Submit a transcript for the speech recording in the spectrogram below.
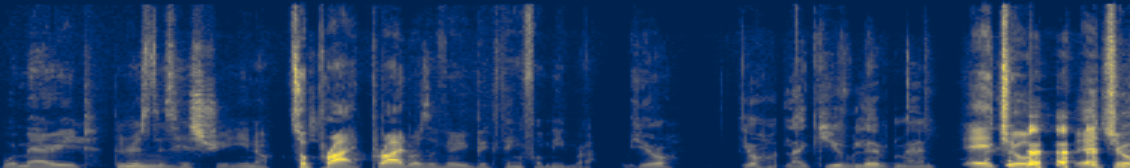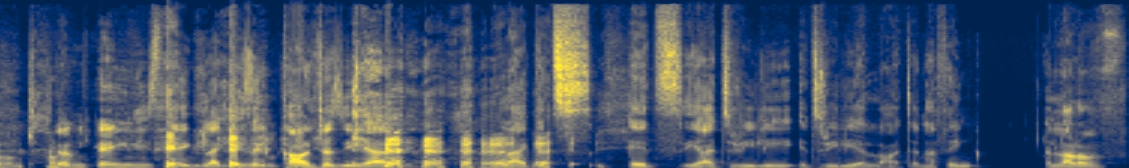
We're married. The rest Mm. is history, you know. So pride, pride was a very big thing for me, bro. Yo, yo, like you've lived, man. Hey Joe, hey Joe. I'm hearing these things, like these encounters you have. Like it's, it's, yeah, it's really, it's really a lot. And I think a lot of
